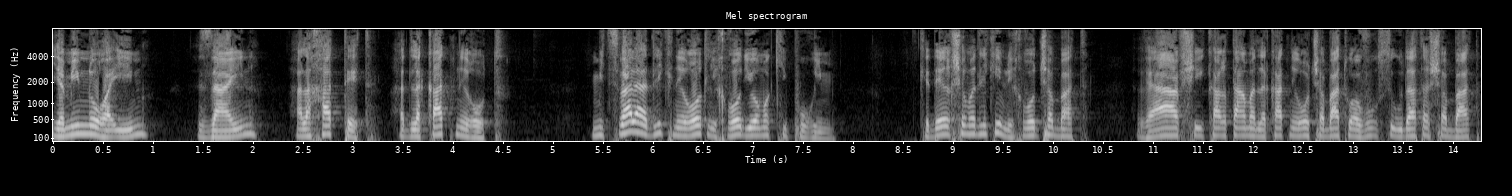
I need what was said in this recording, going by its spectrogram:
ימים נוראים, ז. הלכה ט' הדלקת נרות מצווה להדליק נרות לכבוד יום הכיפורים, כדרך שמדליקים לכבוד שבת. ואף שעיקר טעם הדלקת נרות שבת הוא עבור סעודת השבת,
